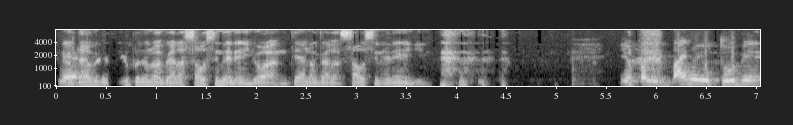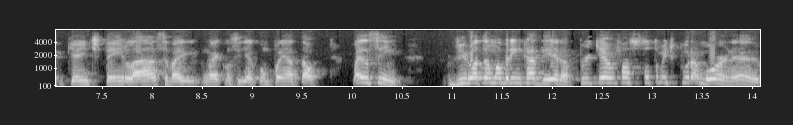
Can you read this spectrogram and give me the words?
né? eu dava o exemplo da novela Salsa e Merengue. Ó, não tem a novela Salsa e Merengue? E eu falei, vai no YouTube que a gente tem lá, você vai, vai conseguir acompanhar tal. Mas assim, virou até uma brincadeira, porque eu faço totalmente por amor, né?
